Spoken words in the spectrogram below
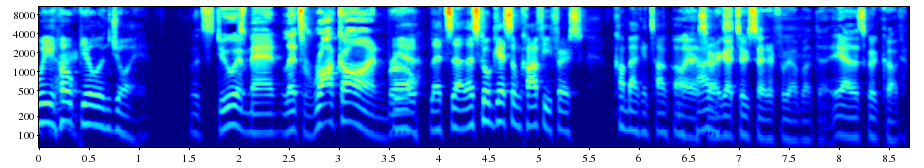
we hope right. you'll enjoy it. Let's do it, man. Let's rock on, bro. Yeah, let's uh, let's go get some coffee first. Come back and talk about. Oh yeah, sorry, I got too excited. I forgot about that. Yeah, let's go get coffee.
